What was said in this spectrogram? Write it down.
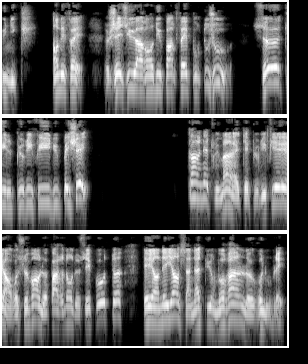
unique. En effet, Jésus a rendu parfait pour toujours ceux qu'il purifie du péché. Qu'un être humain a été purifié en recevant le pardon de ses fautes et en ayant sa nature morale renouvelée.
